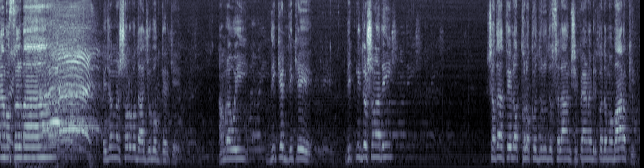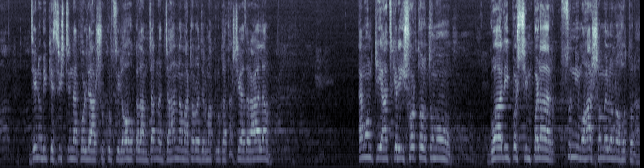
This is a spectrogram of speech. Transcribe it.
না মুসলমান? এই জন্য সর্বদা যুবকদেরকে আমরা ওই দিকের দিকে দিক নির্দেশনা দিই। সাদাতে লক্ষ লক্ষ দুরুদ সালাম সে পেয়া নবীর কদম বারকে যে নবীকে সৃষ্টি না করলে আর শুকুর ছিল। লহ কালাম জান্নাত জাহান্নাম আঠারো হাজার মাকলুকাত আশি হাজার আলাম। এমনকি আজকের এই শর্ততম গোয়ালি পশ্চিম পাড়ার সুন্নি মহাসম্মেলনও হতো না।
